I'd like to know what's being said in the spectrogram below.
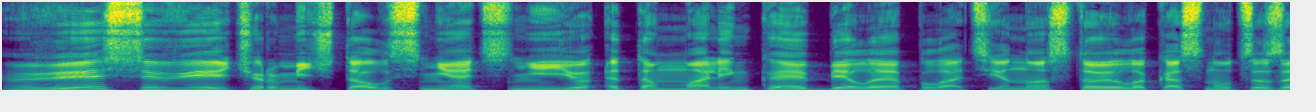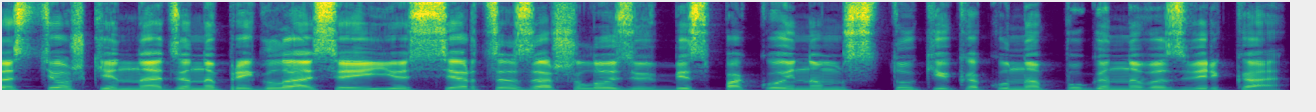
Весь вечер мечтал снять с нее это маленькое белое платье, но стоило коснуться застежки, Надя напряглась, а ее сердце зашлось в беспокойном стуке, как у напуганного зверька.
